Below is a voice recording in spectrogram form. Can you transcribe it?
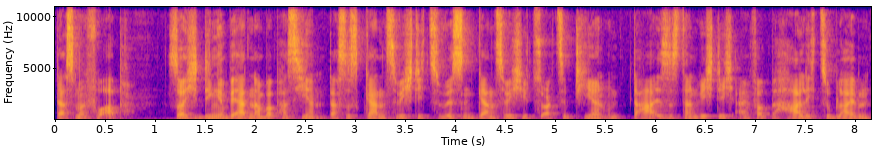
Das mal vorab. Solche Dinge werden aber passieren. Das ist ganz wichtig zu wissen, ganz wichtig zu akzeptieren und da ist es dann wichtig, einfach beharrlich zu bleiben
